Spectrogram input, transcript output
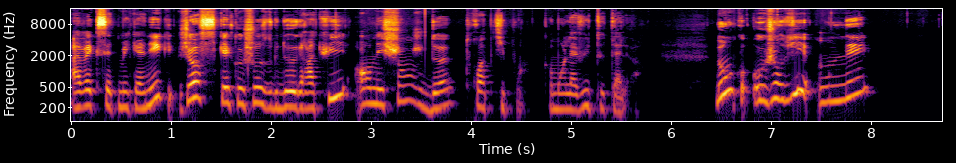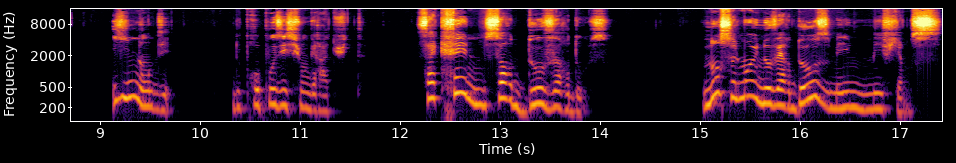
Avec cette mécanique, j'offre quelque chose de gratuit en échange de trois petits points, comme on l'a vu tout à l'heure. Donc aujourd'hui, on est inondé de propositions gratuites. Ça crée une sorte d'overdose. Non seulement une overdose, mais une méfiance.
